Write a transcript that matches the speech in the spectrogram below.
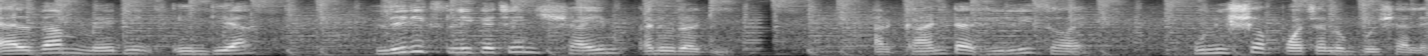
Album made in India lyrics লিখেছেন শাহিম অনুরাগী। আর গানটা রিলিজ হয় উনিশশো সালে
